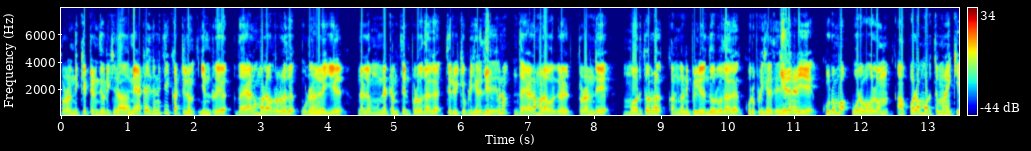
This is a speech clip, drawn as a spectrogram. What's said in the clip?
தொடர்ந்து கேட்டறிந்து வருகிறார். நேற்றைய தினத்தை காட்டிலும் இன்று தயாளம்மாள் அவர்களது உடல்நிலையில் நல்ல முன்னேற்றம் தென்படுவதாக தெரிவிக்கப்படுகிறது. இருப்பினும் தயாளம்மாள் அவர்கள் தொடர்ந்து மருத்துவர்கள் கண்காணிப்பில் இருந்து வருவதாக கூறப்படுகிறது. இதனிடையே குடும்ப உறவுகளும் அப்போலோ மருத்துவமனைக்கு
